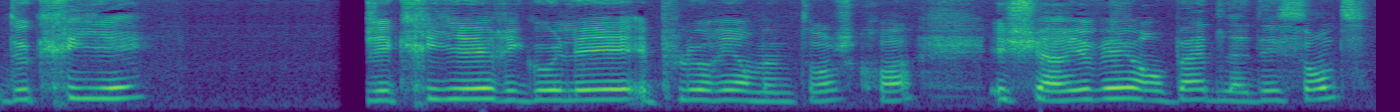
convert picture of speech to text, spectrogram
de crier. J'ai crié, rigolé et pleuré en même temps, je crois. Et je suis arrivée en bas de la descente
